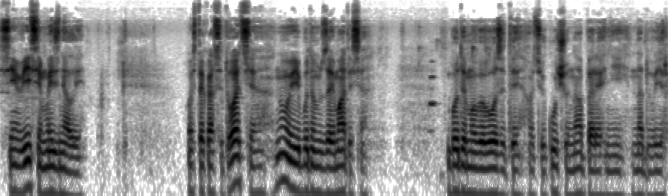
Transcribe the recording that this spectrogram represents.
7-8 ми зняли. Ось така ситуація. Ну і будемо займатися. Будемо вивозити оцю кучу на перегній на двір.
